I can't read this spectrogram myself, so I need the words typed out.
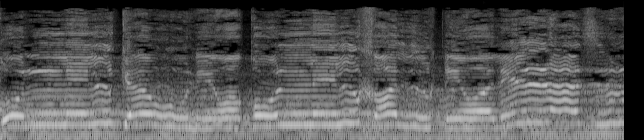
قل للكون وقل للخلق وللأزمان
